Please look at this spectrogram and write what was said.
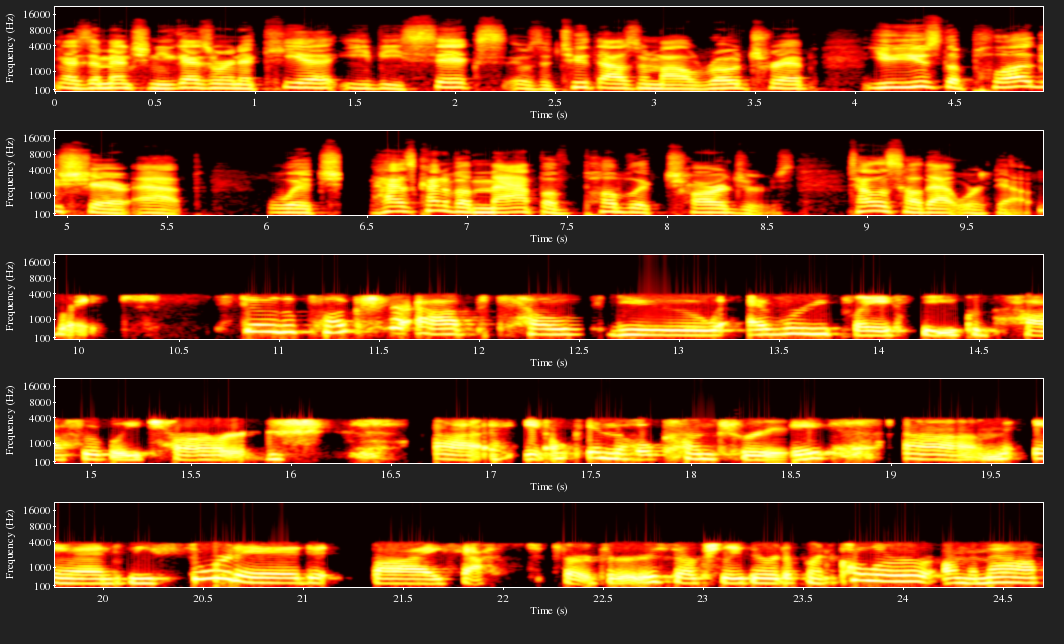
As I mentioned, you guys were in a Kia EV6. It was a 2,000 mile road trip. You used the PlugShare app which has kind of a map of public chargers. Tell us how that worked out. Right. So the PlugShare app tells you every place that you could possibly charge, uh, you know, in the whole country. Um, and we sorted by fast chargers. Actually, they're a different color on the map.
